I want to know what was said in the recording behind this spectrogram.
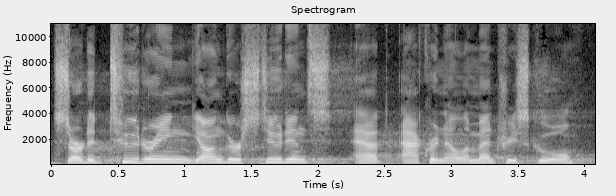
started tutoring younger students at Akron Elementary School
